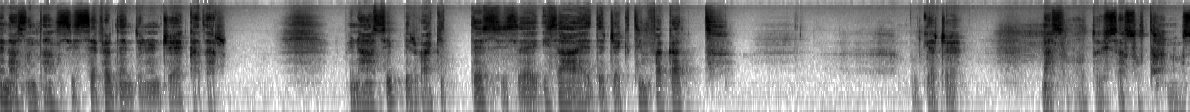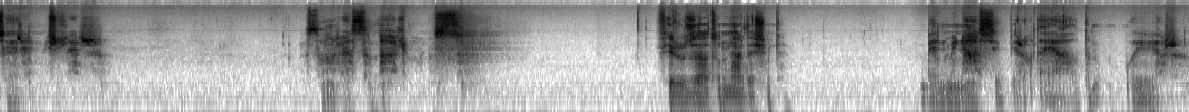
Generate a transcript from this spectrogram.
En azından siz seferden dönünceye kadar. Münasip bir vakitte size izah edecektim fakat... Bu gece nasıl olduysa sultanımız öğrenmişler. Sonrası malumunuz. Firuze Hatun nerede şimdi? Ben münasip bir odaya aldım. Uyuyor.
